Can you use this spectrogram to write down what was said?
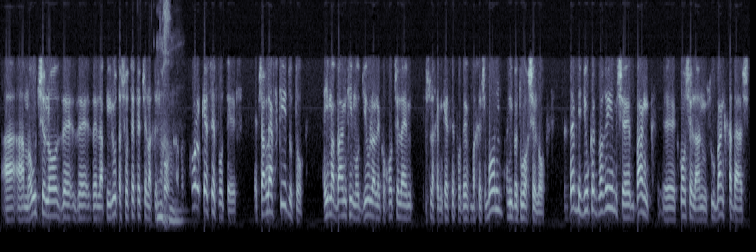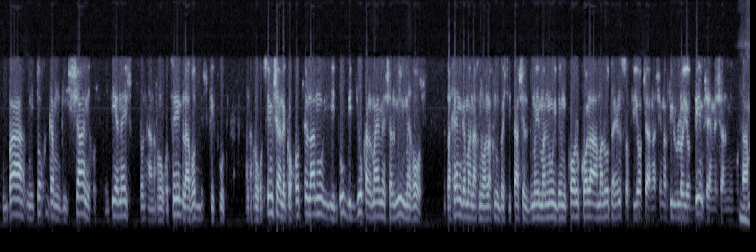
המהות שלו זה, זה, זה לפעילות השוטפת של החשבון, נכון. אבל כל כסף עוטף, אפשר להפקיד אותו. האם הבנקים הודיעו ללקוחות שלהם, יש לכם כסף עודף בחשבון? אני בטוח שלא. זה בדיוק הדברים שבנק אה, כמו שלנו, שהוא בנק חדש, הוא בא מתוך גם גישה, אני חושב, DNA שונה, אנחנו רוצים לעבוד בשקיפות. אנחנו רוצים שהלקוחות שלנו ידעו בדיוק על מה הם משלמים מראש. לכן גם אנחנו הלכנו בשיטה של דמי מנוי במקום כל העמלות האינסופיות שאנשים אפילו לא יודעים שהם משלמים אותם.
